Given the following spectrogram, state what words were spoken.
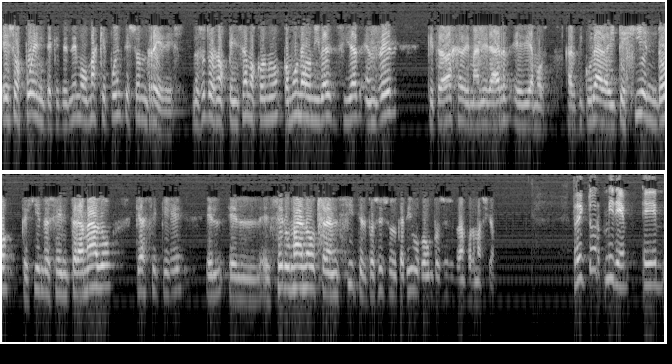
esos puentes que tenemos, más que puentes, son redes. Nosotros nos pensamos como, una universidad en red que trabaja de manera, eh, digamos, articulada y tejiendo, tejiendo ese entramado que hace que el, el, ser humano transite el proceso educativo como un proceso de transformación. Rector, mire, eh,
